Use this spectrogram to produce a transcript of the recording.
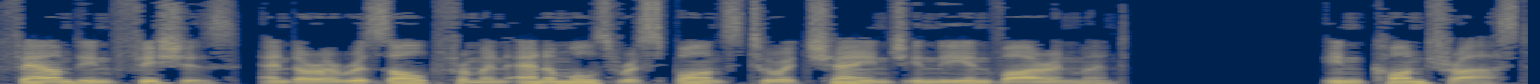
found in fishes, and are a result from an animal's response to a change in the environment. In contrast,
